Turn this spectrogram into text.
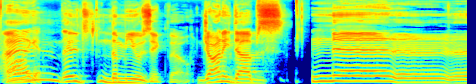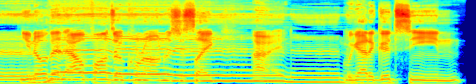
I like it. It's the music though. Johnny Dubs. You You know that Alfonso Cuarón was just like, all right, we got a good scene.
